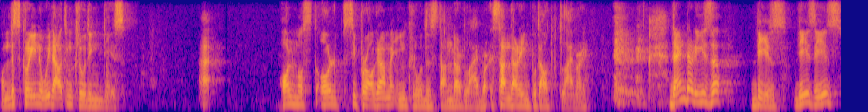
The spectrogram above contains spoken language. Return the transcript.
on the screen without including this. Uh, almost all C program include the standard library, standard input output library. then there is uh, this. This is,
